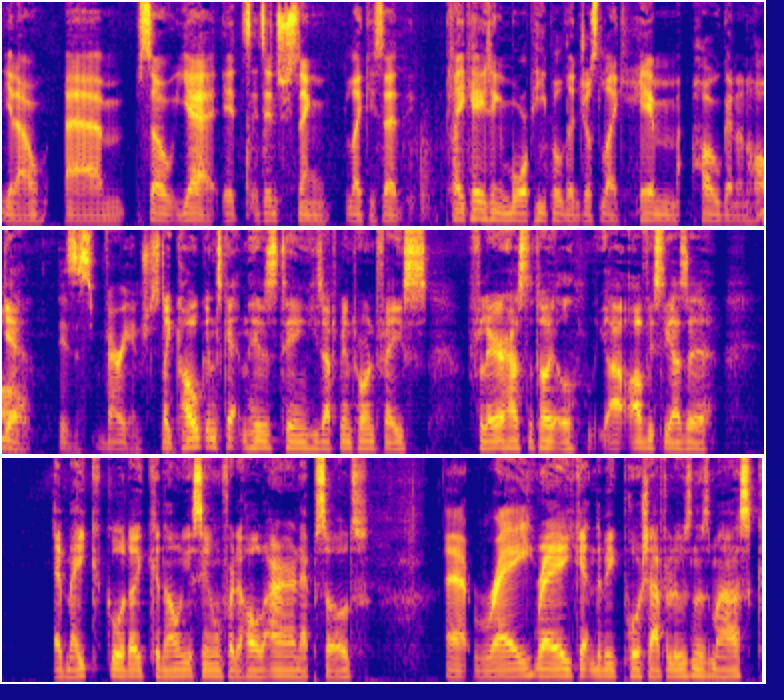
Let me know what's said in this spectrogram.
You know, um. So yeah, it's it's interesting, like you said, placating more people than just like him, Hogan, and Hall Yeah. is very interesting. Like Hogan's getting his thing; he's after being turned face. Flair has the title, obviously as a a make good. I can only assume for the whole Iron episode. Uh, Rey, Rey getting the big push after losing his mask.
